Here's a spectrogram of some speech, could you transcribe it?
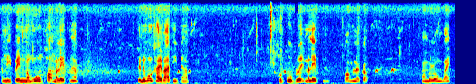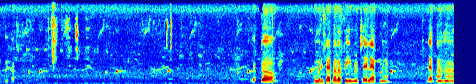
อันนี้เป็นมะม่วงเพาะเมล็ดนะครับ เป็นมะม่วงไข่พระอาทิตย์นะครับ ผมปลูกด้วยเมล็ดนะครับพอมแล้วก็นำมาลงไว้นะครับ แล้วก็ผมไม่ได้ใช้พาราฟิล์มครับใช้แลบนะครับแลบอาหาร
